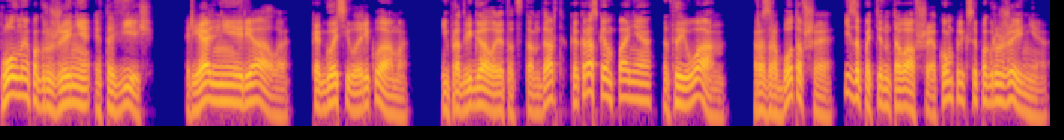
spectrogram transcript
Полное погружение — это вещь. Реальнее реала как гласила реклама. И продвигала этот стандарт как раз компания The One. разработавшая и запатентовавшая комплексы погружения.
